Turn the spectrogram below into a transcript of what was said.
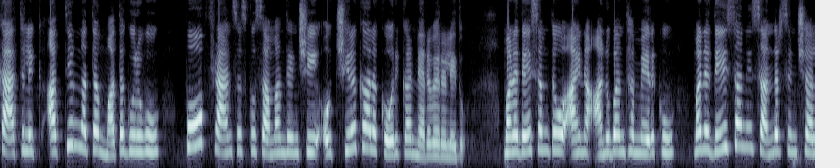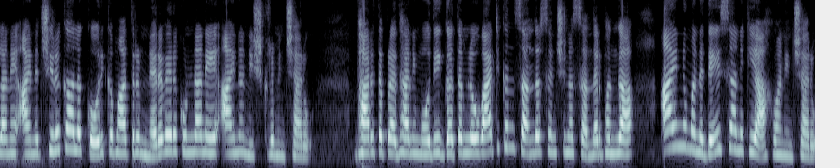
కాథలిక్ అత్యున్నత మత గురువు పోప్ ఫ్రాన్సిస్కు సంబంధించి ఓ చిరకాల కోరిక నెరవేరలేదు. మన దేశంతో ఆయన అనుబంధం మేరకు మన దేశాన్ని సందర్శించాలనే ఆయన చిరకాల కోరిక మాత్రం నెరవేరకుండానే ఆయన నిష్క్రమించారు. భారత ప్రధాని మోదీ గతంలో వాటికన్ సందర్శించిన సందర్భంగా ఆయన్ను మన దేశానికి ఆహ్వానించారు.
